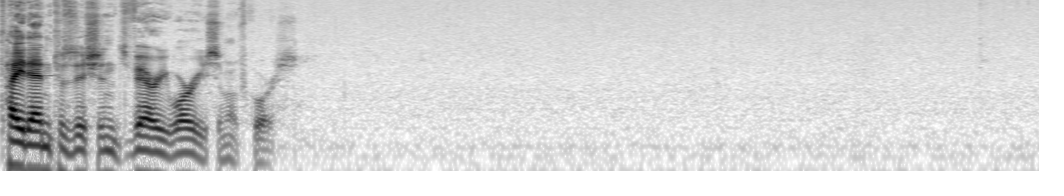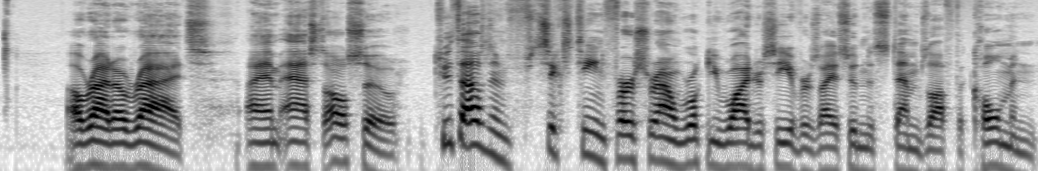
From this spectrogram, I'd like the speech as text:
Tight end position's very worrisome, of course. All right, all right. I am asked also 2016 first round rookie wide receivers. I assume this stems off the Coleman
